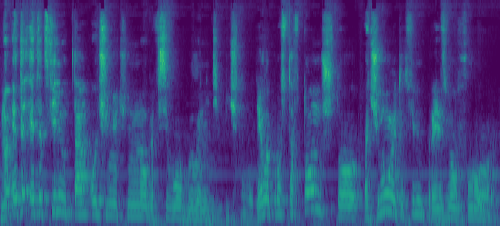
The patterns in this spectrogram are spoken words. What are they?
Но это, этот фильм, там очень-очень много всего было нетипичного. Дело просто в том, что почему этот фильм произвел фурор.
